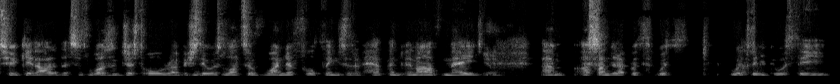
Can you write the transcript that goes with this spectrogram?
to get out of this? It wasn't just all rubbish. Mm-hmm. There was lots of wonderful things that have happened, and I've made. Yeah. Um, I summed it up with with with the with the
